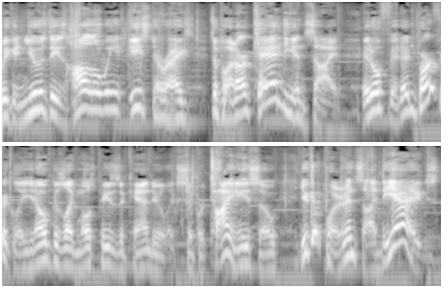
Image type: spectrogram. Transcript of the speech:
We can use these Halloween Easter eggs to put our candy inside. It'll fit in perfectly, you know, because like most pieces of candy are like super tiny, so you can put it inside the eggs.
